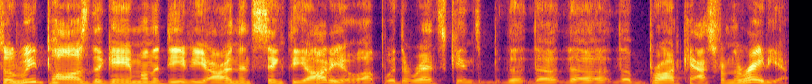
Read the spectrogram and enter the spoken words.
So we'd pause the game on the DVR and then sync the audio up with the Redskins the the the the broadcast from the radio.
